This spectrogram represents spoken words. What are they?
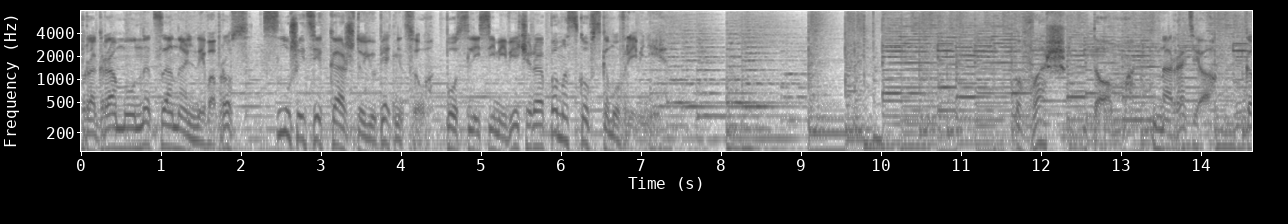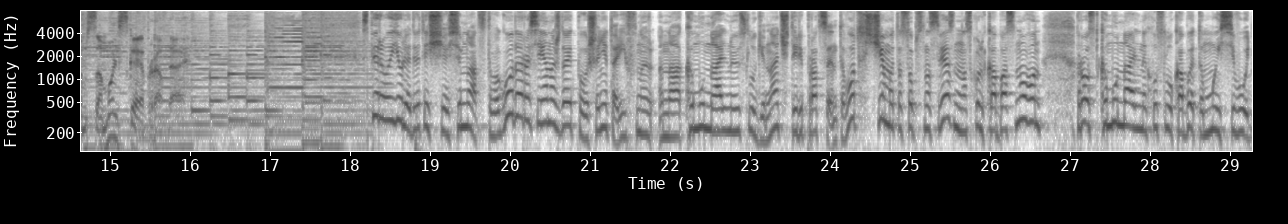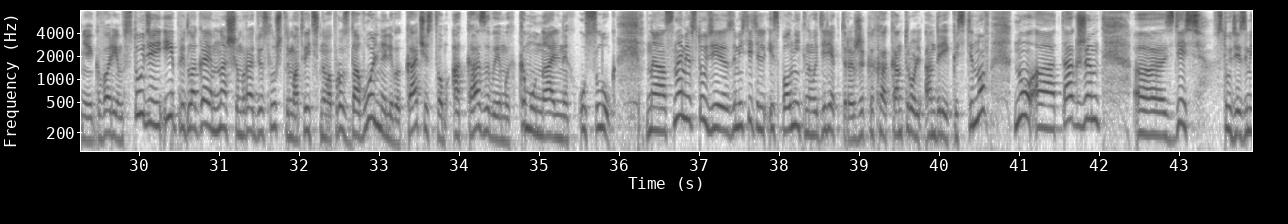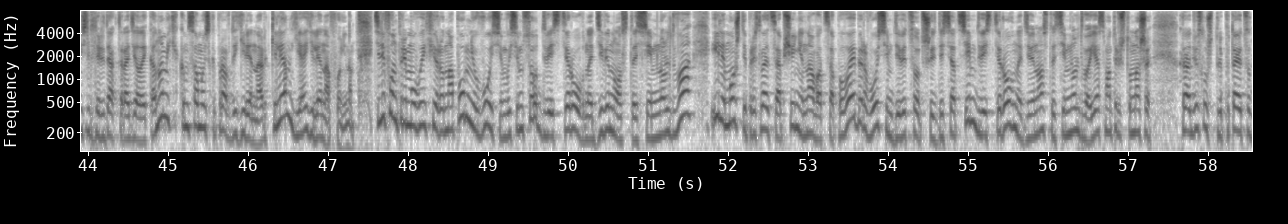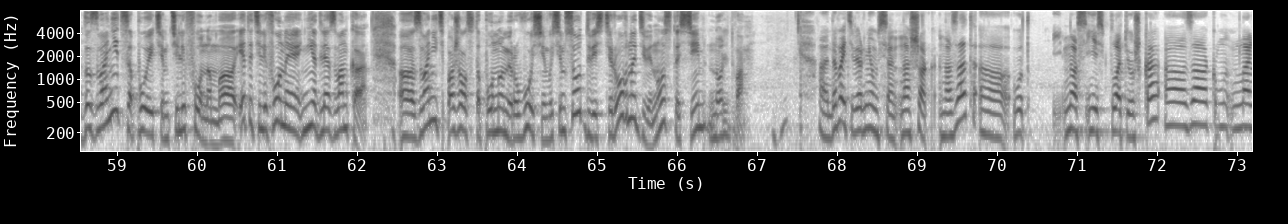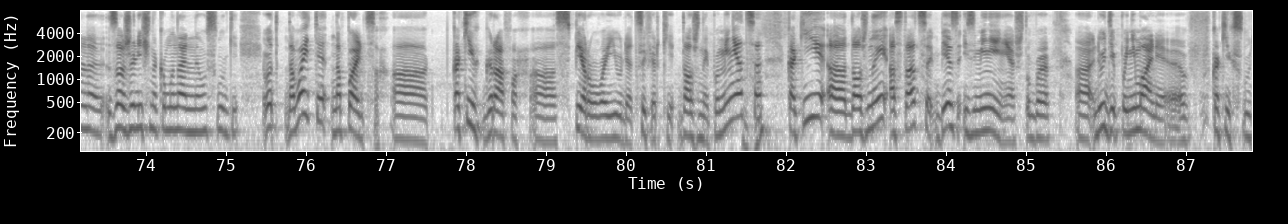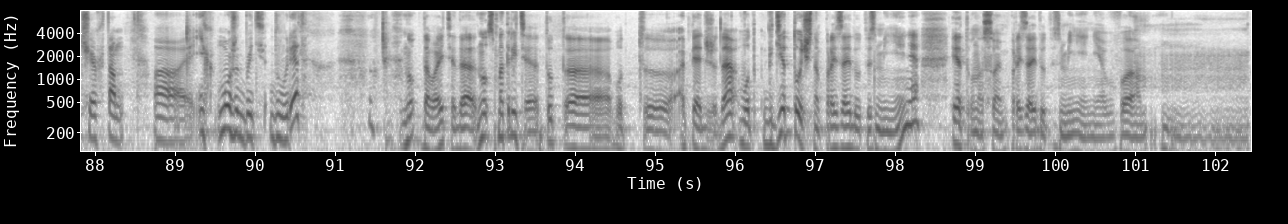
Программу «Национальный вопрос» слушайте каждую пятницу после 7 вечера по московскому времени. Ваш дом на радио «Комсомольская правда». С 1 июля 2017 года россиян ожидает повышение тарифов на, на коммунальные услуги на 4%. Вот с чем это, собственно, связано, насколько обоснован рост коммунальных услуг. Об этом мы сегодня и говорим в студии и предлагаем нашим радиослушателям ответить на вопрос, довольны ли вы качеством оказываемых коммунальных услуг. С нами в студии заместитель исполнительного директора ЖКХ «Контроль» Андрей Костянов. Ну, а также э, здесь в студии заместитель редактора отдела экономики «Комсомольской правды» Елена Аркелян, я Елена Афонина. Телефон прямого прямого эфира, напомню, 8 800 200 ровно 9702. Или можете прислать сообщение на WhatsApp и Viber 8 967 200 ровно 9702. Я смотрю, что наши радиослушатели пытаются дозвониться по этим телефонам. А, это телефоны не для звонка. А, звоните, пожалуйста, по номеру 8 800 200 ровно 9702. А, давайте вернемся на шаг назад. Вот у нас есть платежка а, за, коммунально, за жилищно-коммунальные услуги. Вот давайте на пальцах а, в каких графах э, с 1 июля циферки должны поменяться, угу. какие э, должны остаться без изменения, чтобы э, люди понимали, э, в каких случаях там э, их, может быть, дурят. Ну, давайте, да. Ну, смотрите, тут э, вот э, опять же, да, вот где точно произойдут изменения, это у нас с вами произойдут изменения в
